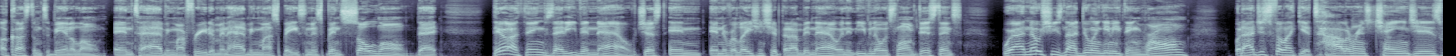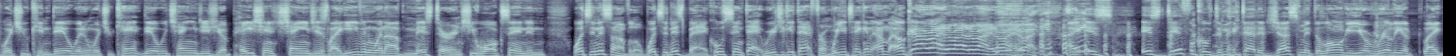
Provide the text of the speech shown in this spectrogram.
accustomed to being alone and to having my freedom and having my space and it's been so long that there are things that even now just in in the relationship that I'm in now and even though it's long distance where I know she's not doing anything wrong but I just feel like your tolerance changes, what you can deal with and what you can't deal with changes, your patience changes. Like even when I've missed her and she walks in and what's in this envelope? What's in this bag? Who sent that? Where'd you get that from? Where you taking? I'm like, okay, all right, all right, all right, all right, all right. Like, it's it's difficult to make that adjustment the longer you're really like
